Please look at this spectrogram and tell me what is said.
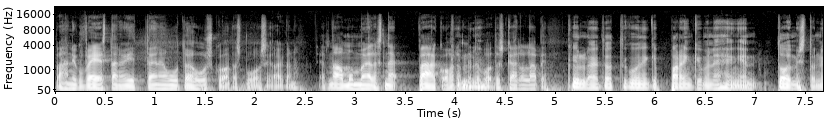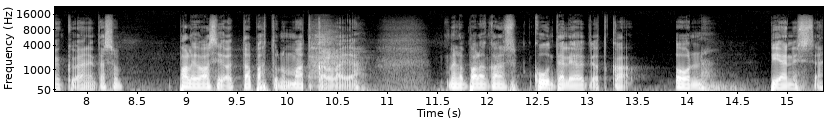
vähän niin kuin veistänyt itseään uuteen uskoon tässä vuosien aikana. Että nämä on mun mielestä ne pääkohdat, Kyllä. mitä voitaisiin käydä läpi. Kyllä, että olette kuitenkin parinkymmenen hengen toimisto nykyään, niin tässä on paljon asioita tapahtunut matkalla ja meillä on paljon myös kuuntelijoita, jotka on pienissä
